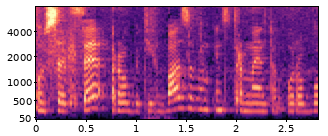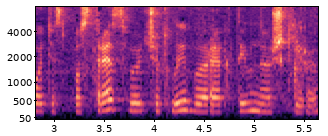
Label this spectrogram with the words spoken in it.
Усе це робить їх базовим інструментом у роботі з постресовою, чутливою реактивною шкірою.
